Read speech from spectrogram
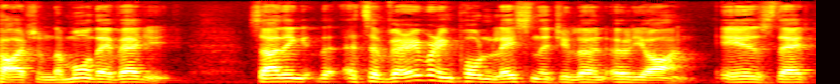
charge them, the more they value. you. So I think it's a very, very important lesson that you learn early on is that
